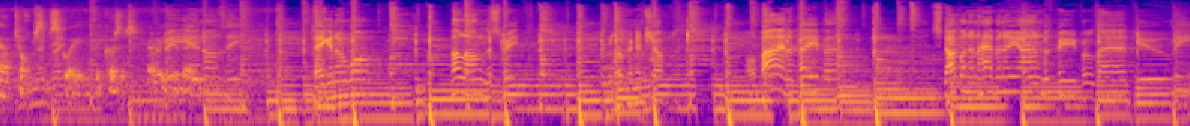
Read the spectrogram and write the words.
our Thompson Square because it's very unique. Taking a walk along the street, looking in shops or buying a paper, stopping and having a yarn with people that you meet.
